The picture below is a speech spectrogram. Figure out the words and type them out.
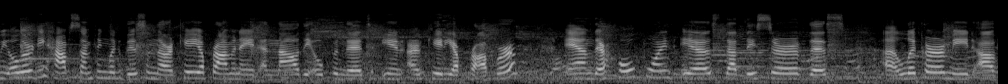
We already have something like this in the Arcadia Promenade and now they opened it in Arcadia proper. And their whole point is that they serve this uh, liquor made of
